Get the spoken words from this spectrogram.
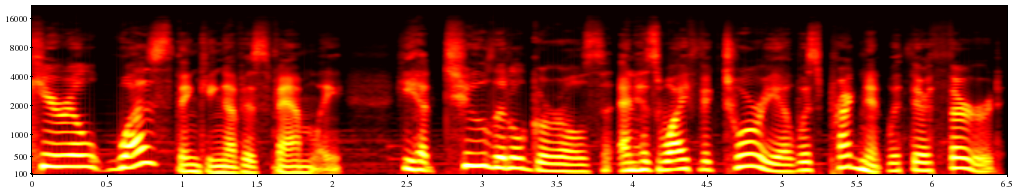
Kirill was thinking of his family. He had two little girls, and his wife Victoria was pregnant with their third.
